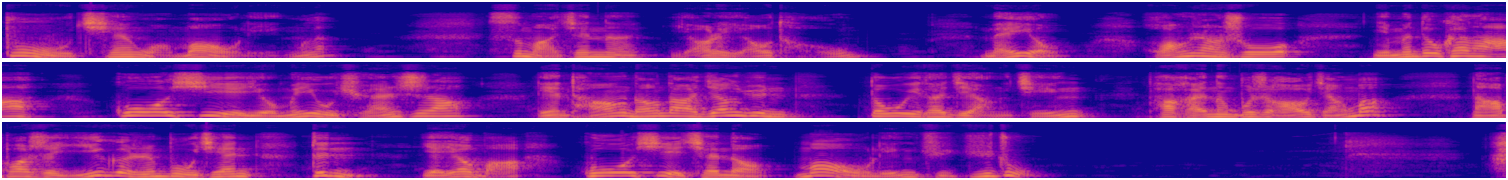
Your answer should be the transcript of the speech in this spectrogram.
不迁往茂陵了。司马迁呢摇了摇头，没有。皇上说：“你们都看他啊，郭谢有没有权势啊？连堂堂大将军都为他讲情，他还能不是豪强吗？哪怕是一个人不迁，朕也要把郭谢迁到茂陵去居住。”唉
